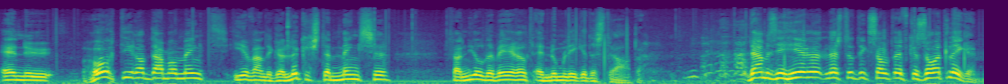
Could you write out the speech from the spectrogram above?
en u hoort hier op dat moment hier van de gelukkigste mensen van heel de wereld en noem liggen de straten. Dames en heren, luister, ik zal het even uitleggen.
